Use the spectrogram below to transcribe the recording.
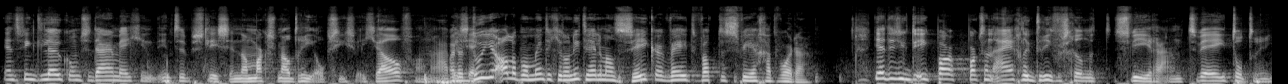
Ja, het vind ik leuk om ze daar een beetje in, te beslissen. En dan maximaal drie opties, weet je wel. Van Maar dat doe je al op het moment dat je nog niet helemaal zeker weet wat de sfeer gaat worden. Ja, dus ik, ik pak, pak dan eigenlijk drie verschillende sferen aan. Twee tot drie.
